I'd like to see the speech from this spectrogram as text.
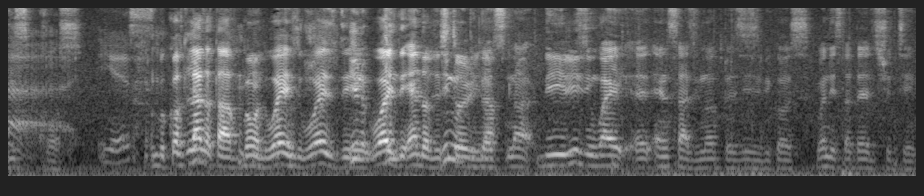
this Ah, cause. Yes. Because lives that have gone, where is where is the You know- where is the end of the know, story now? because now the reason why uh, NSAS did not persist is because when they started shooting,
